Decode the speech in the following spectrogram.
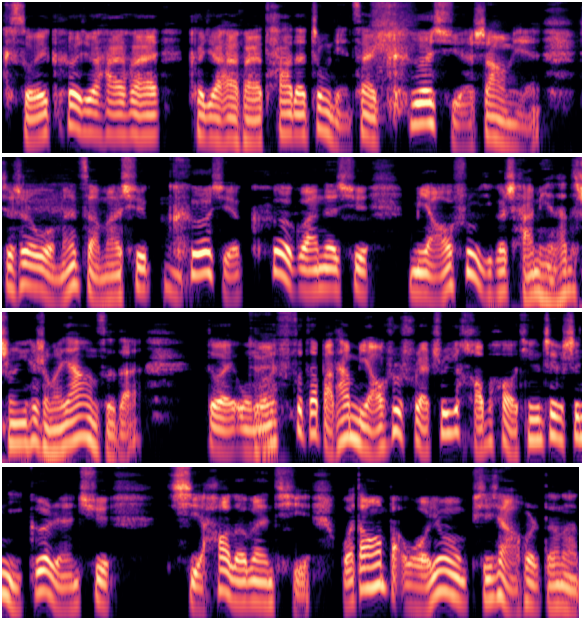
所谓科学 HiFi，科学 HiFi，它的重点在科学上面，就是我们怎么去科学、客观的去描述一个产品，它的声音是什么样子的。对我们负责把它描述出来。至于好不好听，这个是你个人去。喜好的问题，我当我把我用频响或者等等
